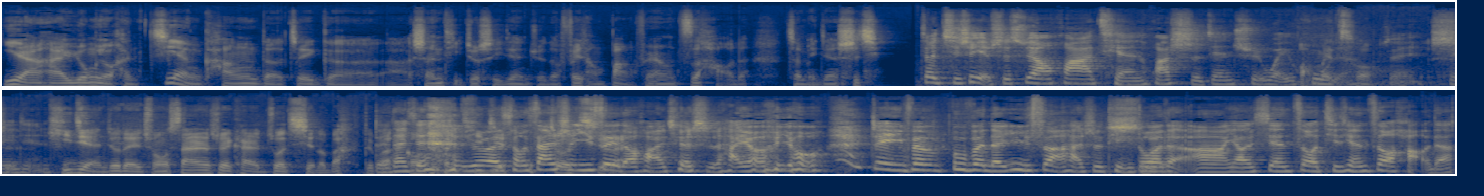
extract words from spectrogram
依然还拥有很健康的这个呃身体，就是一件觉得非常棒、非常自豪的这么一件事情。这其实也是需要花钱、花时间去维护的，没错，对，是一件体检就得从三十岁开始做起了吧，对吧？对，但现在如果从三十一岁的话，确实还有有这一份部分的预算还是挺多的啊，要先做，提前做好的。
